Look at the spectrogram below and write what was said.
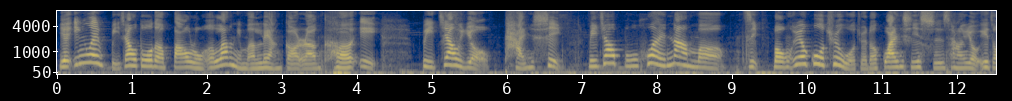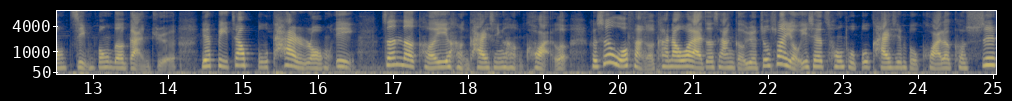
也因为比较多的包容而让你们两个人可以比较有弹性，比较不会那么。紧绷，因为过去我觉得关系时常有一种紧绷的感觉，也比较不太容易，真的可以很开心很快乐。可是我反而看到未来这三个月，就算有一些冲突、不开心、不快乐，可是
